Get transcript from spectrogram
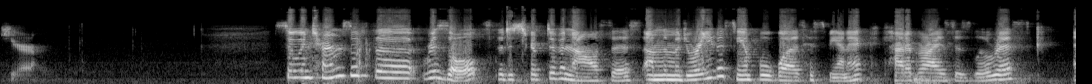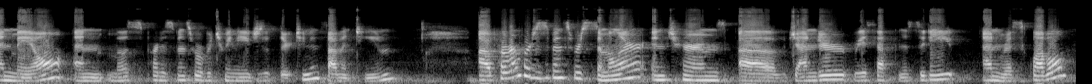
here. So in terms of the results, the descriptive analysis, um, the majority of the sample was Hispanic, categorized as low risk and male, and most participants were between the ages of 13 and 17. Uh, program participants were similar in terms of gender, race, ethnicity, and risk level.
